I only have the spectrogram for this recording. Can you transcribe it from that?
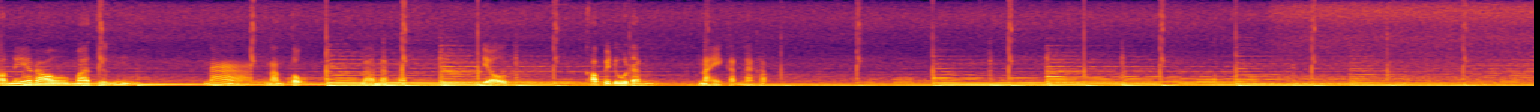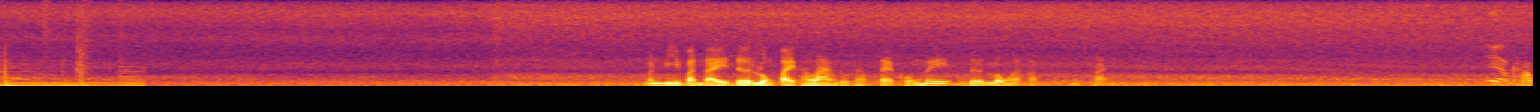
ตอนนี้เรามาถึงหน้าน้ำตกแล้วนะครับ เดี๋ยวเข้าไปดูด้านในกันนะครับ มันมีบันไดเดินลงไปข้างล่างดูครับ แต่คงไม่เดินลงอะครับไม่ใช่เนี่ยครับ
